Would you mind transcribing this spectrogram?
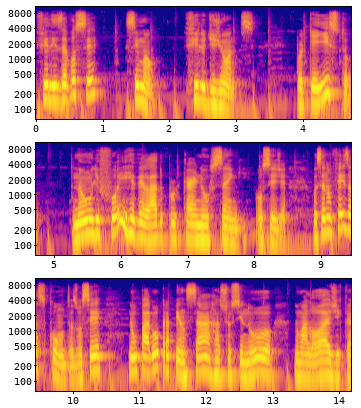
Feliz é você, Simão, filho de Jonas, porque isto não lhe foi revelado por carne ou sangue, ou seja, você não fez as contas, você não parou para pensar, raciocinou numa lógica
